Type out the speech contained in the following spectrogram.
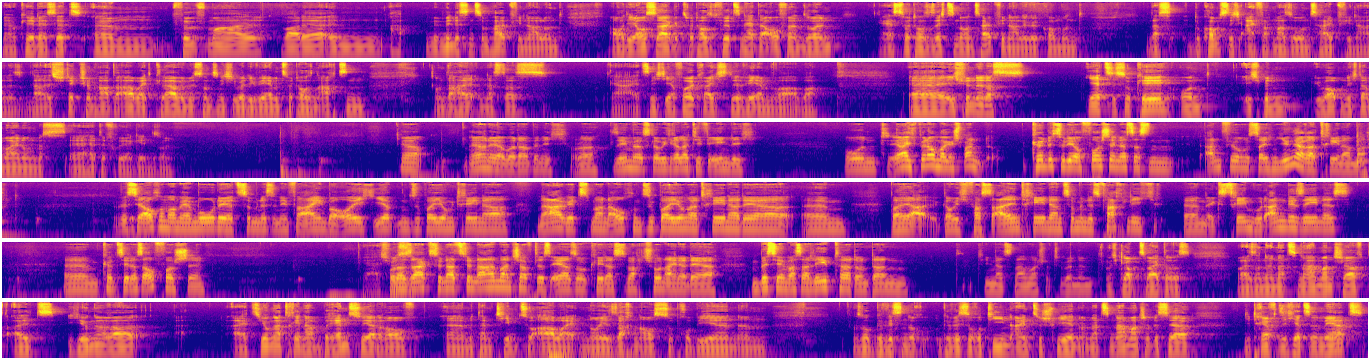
Ja, okay, der ist jetzt ähm, fünfmal war der in mindestens im Halbfinale und auch die Aussage 2014 hätte aufhören sollen. Er ist 2016 noch ins Halbfinale gekommen und das, du kommst nicht einfach mal so ins Halbfinale. Da ist, steckt schon harte Arbeit. Klar, wir müssen uns nicht über die WM 2018 unterhalten, dass das ja jetzt nicht die erfolgreichste WM war, aber äh, ich finde, dass jetzt ist okay und ich bin überhaupt nicht der Meinung, dass er hätte früher gehen sollen. Ja, ja, nee, aber da bin ich, oder sehen wir es, glaube ich, relativ ähnlich. Und ja, ich bin auch mal gespannt. Könntest du dir auch vorstellen, dass das ein Anführungszeichen jüngerer Trainer macht? ist ja auch immer mehr Mode, jetzt zumindest in dem Verein bei euch. Ihr habt einen super jungen Trainer, Nagelsmann auch ein super junger Trainer, der ähm, bei, glaube ich, fast allen Trainern zumindest fachlich ähm, extrem gut angesehen ist. Ähm, könntest du dir das auch vorstellen? Ja, Oder sagst du, Nationalmannschaft ist eher so, okay, das macht schon einer, der ein bisschen was erlebt hat und dann die Nationalmannschaft übernimmt? Ich glaube, zweiteres. Weil so eine Nationalmannschaft als jüngerer, als junger Trainer brennst du ja drauf, äh, mit deinem Team zu arbeiten, neue Sachen auszuprobieren, ähm, so gewissen, gewisse Routinen einzuspielen. Und Nationalmannschaft ist ja, die treffen sich jetzt im März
